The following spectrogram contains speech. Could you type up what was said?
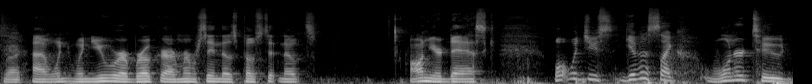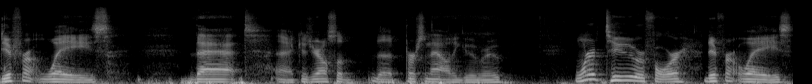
Mm-hmm. Right. Uh, when when you were a broker, I remember seeing those post-it notes on your desk. What would you give us like one or two different ways that because you're also the personality guru, one or two or four different ways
